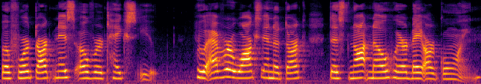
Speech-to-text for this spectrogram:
before darkness overtakes you. Whoever walks in the dark does not know where they are going.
